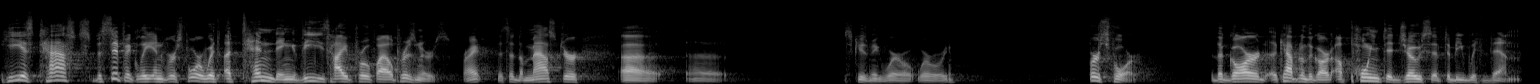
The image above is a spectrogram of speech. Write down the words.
He is tasked specifically in verse 4 with attending these high profile prisoners, right? They said the master, uh, uh, excuse me, where, where were we? Verse 4 the guard, the captain of the guard appointed Joseph to be with them,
